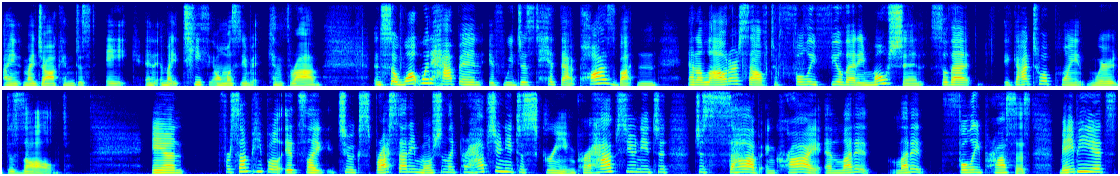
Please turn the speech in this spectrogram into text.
I, my jaw can just ache and, and my teeth almost even can throb. And so, what would happen if we just hit that pause button and allowed ourselves to fully feel that emotion so that it got to a point where it dissolved. And for some people, it's like to express that emotion, like perhaps you need to scream, perhaps you need to just sob and cry and let it let it fully process. Maybe it's,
